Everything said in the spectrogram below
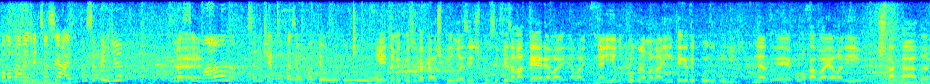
colocar nas redes sociais. Então você perdia uma é. semana, você não tinha como fazer um conteúdo. E aí também começou com aquelas pílulas, tipo, você fez a matéria, ela, ela né, ia no programa na íntegra, depois o clube né, é, colocava ela ali destacada.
